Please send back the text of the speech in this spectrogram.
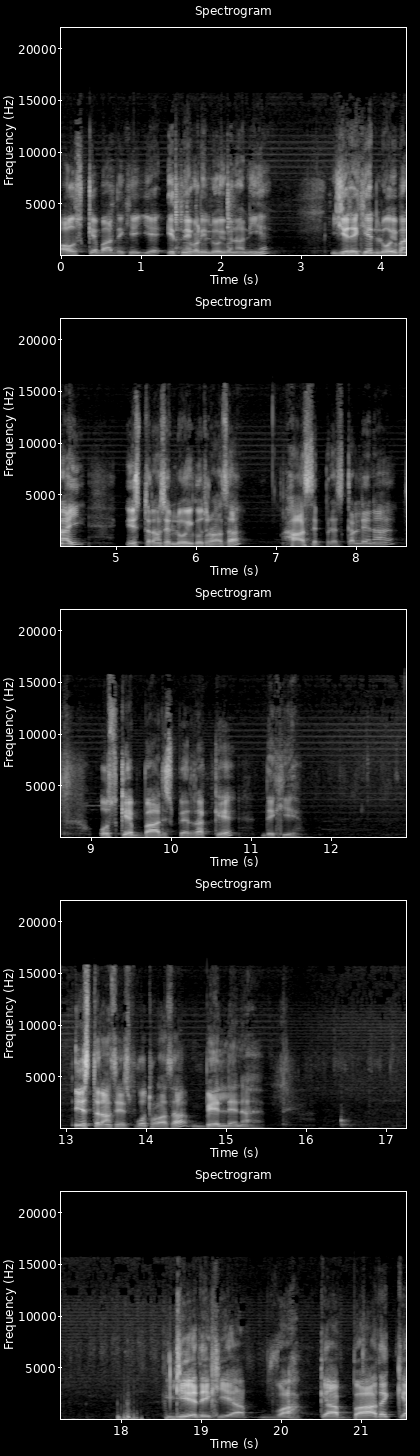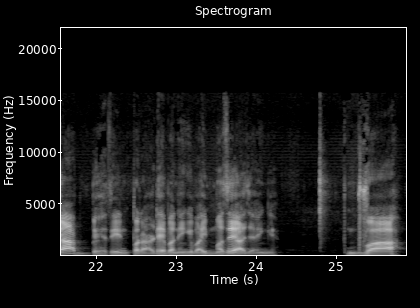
और उसके बाद देखिए, ये इतनी बड़ी लोई बनानी है। ये देखिए, लोई बनाई। इस तरह से लोई को थोड़ा सा हाथ से प्रेस कर लेना है। उसके बाद इस पर रख के देखिए। इस तरह से इसको थोड़ा सा बेल लेना है। ये देखिए आप, वाह, क्या बात है, क्या बेहतरीन पराठे बनेंगे भाई, मज़े आ जाएँगे। वाह।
